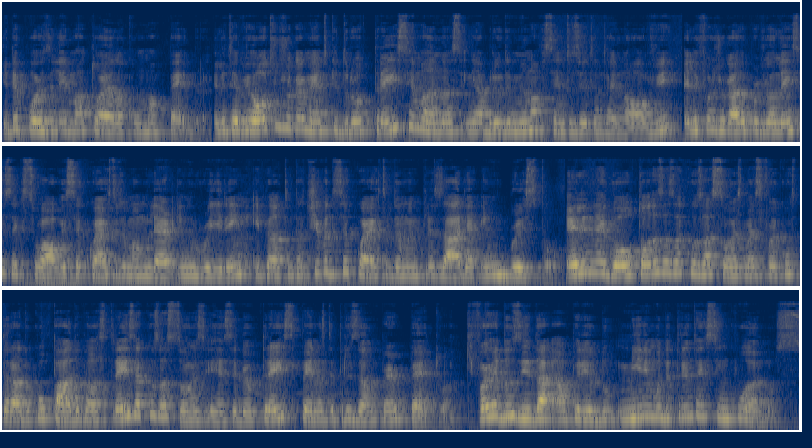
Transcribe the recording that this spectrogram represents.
e depois ele matou ela com uma pedra. Ele teve outro julgamento que durou três semanas em abril de 1989. Ele foi julgado por violência sexual e sequestro de uma mulher em Reading e pela tentativa de sequestro de uma empresária em Bristol. Ele negou todas as acusações, mas foi considerado culpado pelas três acusações e recebeu três penas de prisão perpétua, que foi reduzida ao período mínimo de 35 anos.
